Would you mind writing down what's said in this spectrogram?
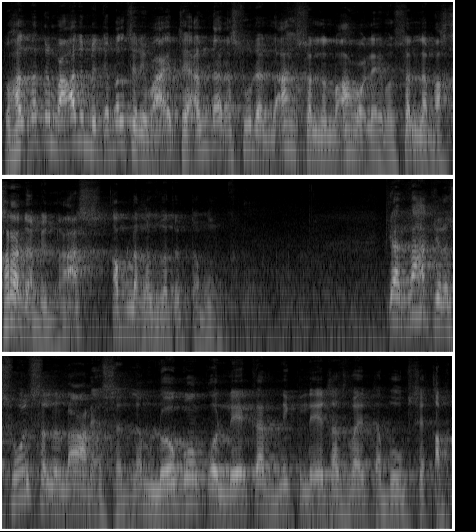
تو حضرت معاذ بن جبل سے روایت ہے اندر رسول اللہ صلی اللہ علیہ وسلم خرج بالناس قبل غزوت تبوک۔ کہ اللہ کے رسول صلی اللہ علیہ وسلم لوگوں کو لے کر نکلے غزوہ تبوک سے قبل۔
